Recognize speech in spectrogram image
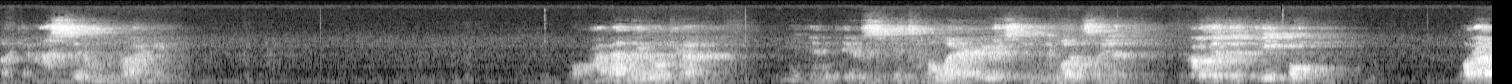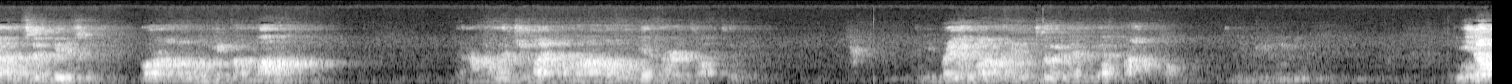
like, can I sit on the right hand? Or how about me, Lord? Can I? And it's, it's hilarious in one sense because it's the people. One of them said, Peter said, Lord, I'm going to go get my mom. I don't know how much you like my mom. I'm going to get her to talk to you. And you bring your mom into it, and you got a problem. You know,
